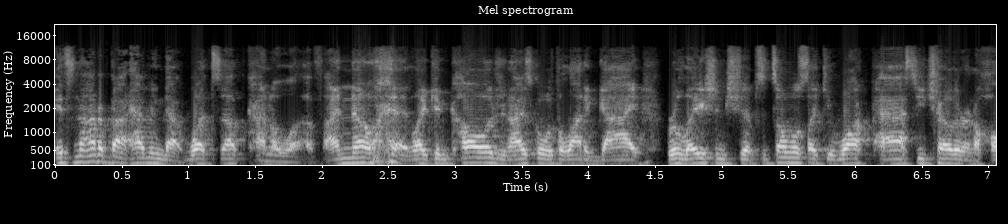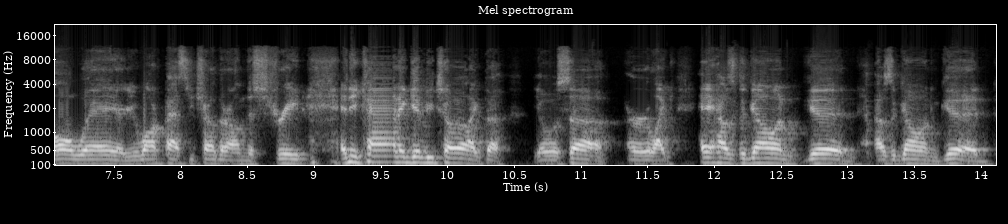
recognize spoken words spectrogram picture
it's not about having that what's up kind of love. I know, like in college and high school with a lot of guy relationships, it's almost like you walk past each other in a hallway or you walk past each other on the street, and you kind of give each other like the yo what's up? Or like hey how's it going? Good. How's it going? Good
